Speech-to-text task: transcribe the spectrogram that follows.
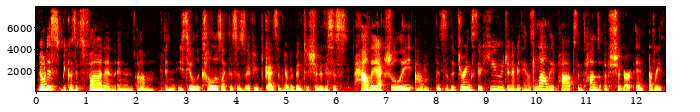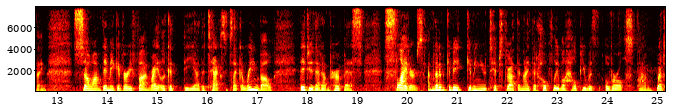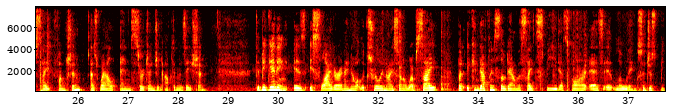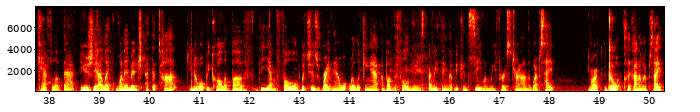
notice because it's fun and and um, and you see all the colors like this is if you guys have never been to sugar this is how they actually um, these are the drinks they're huge and everything has lollipops and tons of sugar in everything. So um, they make it very fun right? Look at the uh, the text it's like a rainbow. They do that on purpose. Sliders i'm going to be giving you tips throughout the night that hopefully will help you with overall um, website function as well and search engine optimization the beginning is a slider, and I know it looks really nice on a website, but it can definitely slow down the site speed as far as it loading. So just be careful of that. Usually I like one image at the top, you know, what we call above the um, fold, which is right now what we're looking at. Above the fold means everything that we can see when we first turn on the website or go click on the website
